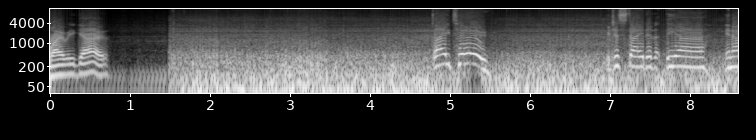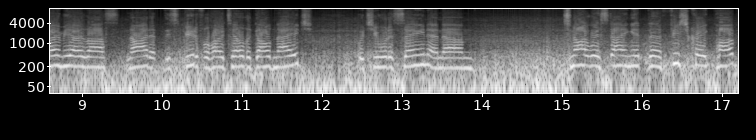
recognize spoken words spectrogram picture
Away we go. Day two. We just stayed at the uh, in Omeo last night at this beautiful hotel, the Golden Age, which you would have seen. And um, tonight we're staying at the Fish Creek pub.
